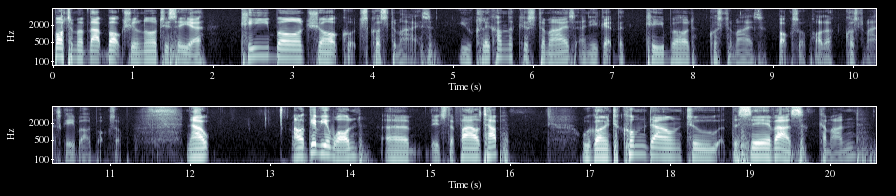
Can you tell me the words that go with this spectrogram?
bottom of that box you'll notice here keyboard shortcuts customize. You click on the customize and you get the keyboard customize box up or the customize keyboard box up. Now I'll give you one. Uh, it's the file tab. We're going to come down to the save as command.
